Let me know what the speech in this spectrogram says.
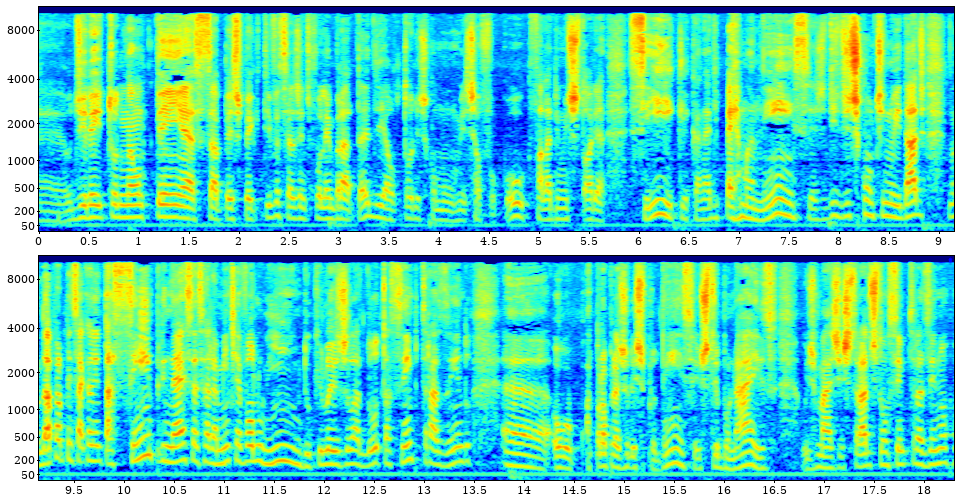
é, o direito não tem essa perspectiva, se a gente for lembrar até de autores como Michel Foucault, que fala de uma história cíclica, né, de permanências, de descontinuidade. Não dá para pensar que a gente está sempre necessariamente evoluindo, que o legislador está sempre trazendo, uh, ou a própria jurisprudência, os tribunais, os magistrados estão sempre trazendo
